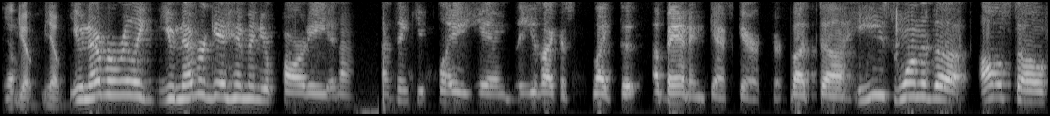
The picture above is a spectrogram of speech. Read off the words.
Yep, yep. You never really, you never get him in your party, and I, think you play him. He's like a like the abandoned guest character, but uh, he's one of the also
